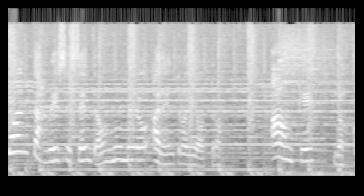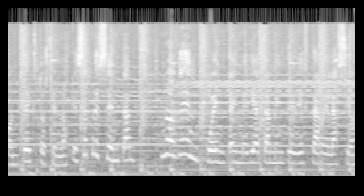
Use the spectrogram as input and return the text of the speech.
cuántas veces entra un número adentro de otro, aunque los contextos en los que se presentan no den cuenta inmediatamente de esta relación.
